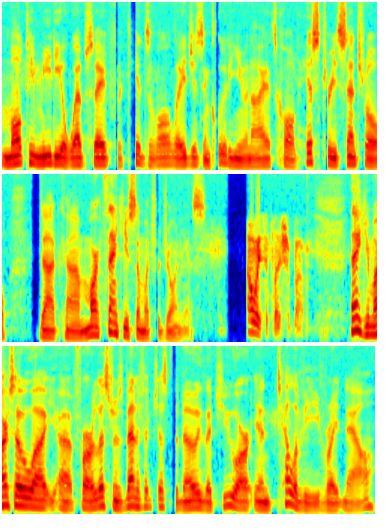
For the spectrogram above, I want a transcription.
multimedia website for kids of all ages, including you and I. It's called HistoryCentral.com. Marc, thank you so much for joining us. Always a pleasure, Bob. Thank you, Marc. So, uh, uh, for our listeners' benefit, just to know that you are in Tel Aviv right now.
